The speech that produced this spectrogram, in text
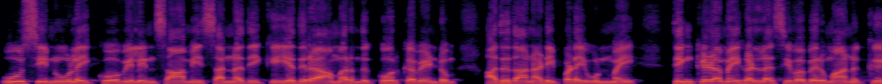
ஊசி நூலை கோவிலின் சாமி சன்னதிக்கு எதிர அமர்ந்து கோர்க்க வேண்டும். அதுதான் அடிப்படை உண்மை. திங்கிழமைகள்ல சிவபெருமானுக்கு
